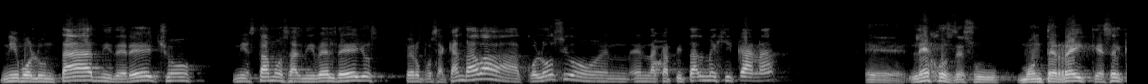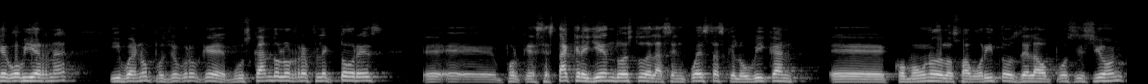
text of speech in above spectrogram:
ni voluntad, ni derecho, ni estamos al nivel de ellos. Pero pues acá andaba Colosio en, la capital mexicana, eh, lejos de su Monterrey, que es el que gobierna, y bueno, pues yo creo que buscando los reflectores, eh, porque se está creyendo esto de las encuestas que lo ubican como uno de los favoritos de la oposición,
